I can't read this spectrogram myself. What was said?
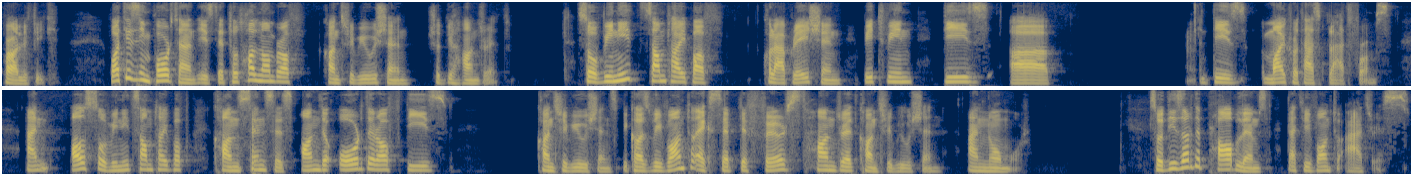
Prolific. What is important is the total number of contribution should be 100. So we need some type of collaboration between these uh, these microtask platforms. And also we need some type of consensus on the order of these contributions because we want to accept the first 100 contribution and no more. So these are the problems that we want to address.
